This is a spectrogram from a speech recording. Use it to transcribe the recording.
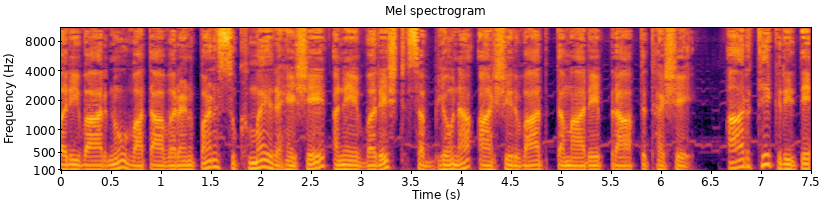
પરિવારનું વાતાવરણ પણ સુખમય રહેશે અને વરિષ્ઠ સભ્યોના આશીર્વાદ તમારે પ્રાપ્ત થશે. આર્થિક રીતે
